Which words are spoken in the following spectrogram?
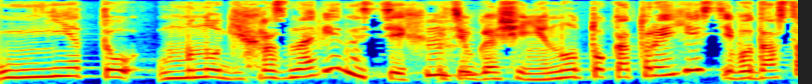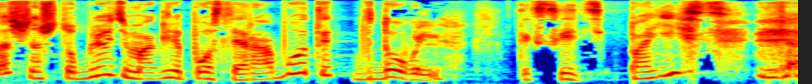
Нету многих разновидностей mm-hmm. этих угощений, но то, которое есть, его достаточно, чтобы люди могли после работы вдоволь, так сказать, поесть да.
